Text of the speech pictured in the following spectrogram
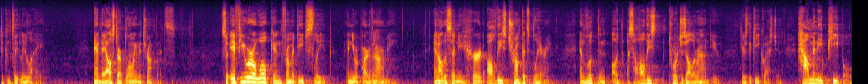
to completely light. And they all start blowing the trumpets. So if you were awoken from a deep sleep and you were part of an army, and all of a sudden you heard all these trumpets blaring and looked and saw all these torches all around you, here's the key question How many people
